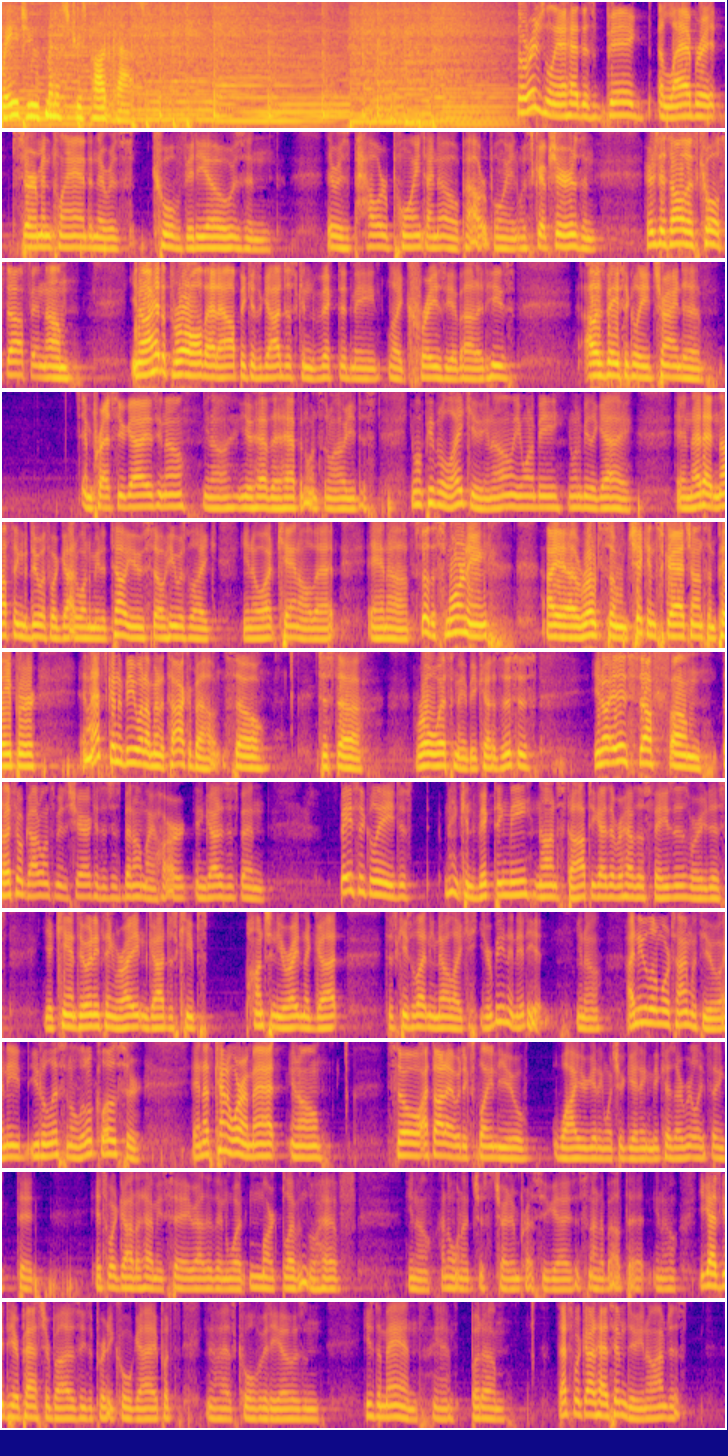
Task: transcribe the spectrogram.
Rage Youth Ministries podcast. So originally, I had this big, elaborate sermon planned, and there was cool videos, and there was PowerPoint. I know PowerPoint with scriptures, and there's just all this cool stuff. And um, you know, I had to throw all that out because God just convicted me like crazy about it. He's, I was basically trying to impress you guys. You know, you know, you have that happen once in a while. You just you want people to like you, you know. You want to be you want to be the guy, and that had nothing to do with what God wanted me to tell you. So He was like, you know what, can all that. And uh, so this morning, I uh, wrote some chicken scratch on some paper, and that's going to be what I'm going to talk about. So just uh, roll with me because this is, you know, it is stuff um, that I feel God wants me to share because it's just been on my heart, and God has just been basically just man, convicting me nonstop. Do you guys ever have those phases where you just you can't do anything right, and God just keeps punching you right in the gut, just keeps letting you know like you're being an idiot. You know, I need a little more time with you. I need you to listen a little closer, and that's kind of where I'm at. You know, so I thought I would explain to you why you're getting what you're getting because I really think that it's what God would have me say rather than what Mark Blevins will have you know, I don't want to just try to impress you guys. It's not about that. You know, you guys get to hear Pastor Buzz. He's a pretty cool guy. Puts, you know, has cool videos, and he's the man. Yeah, but um, that's what God has him do. You know, I'm just,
